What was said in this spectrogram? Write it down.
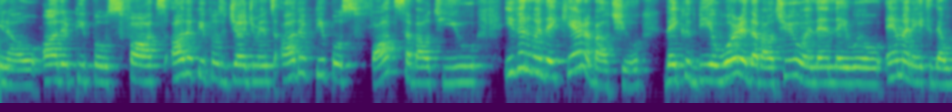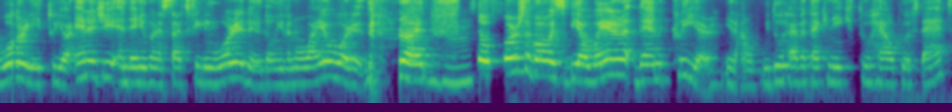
you know, other people's thoughts, other people's judgments, other people's thoughts about you. Even when they care about you, they could be worried about you and then they will emanate their worry to your energy. And then you're going to start feeling worried and don't even know why you're worried, right? Mm-hmm. So, first of all, is be aware, then clear. You know, we do have a technique to help with that.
